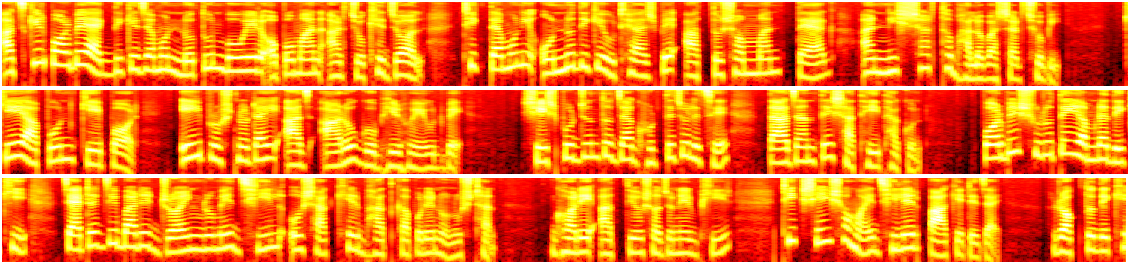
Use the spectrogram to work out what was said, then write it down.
আজকের পর্বে একদিকে যেমন নতুন বউয়ের অপমান আর চোখে জল, ঠিক তেমনি অন্যদিকে উঠে আসবে আত্মসম্মান, ত্যাগ আর নিঃস্বার্থ ভালোবাসার ছবি। কে আপন, কে পর, এই প্রশ্নটাই আজ আরও গভীর হয়ে উঠবে। শেষ পর্যন্ত যা ঘটতে চলেছে তা জানতে সাথেই থাকুন। পর্বের শুরুতেই আমরা দেখি চ্যাটার্জি বাড়ির ড্রয়িং রুমে ঝিল ও সাক্ষ্যের ভাত কাপড়ের অনুষ্ঠান। ঘরে আত্মীয় স্বজনের ভিড়, ঠিক সেই সময় ঝিলের পা কেটে যায়। রক্ত দেখে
